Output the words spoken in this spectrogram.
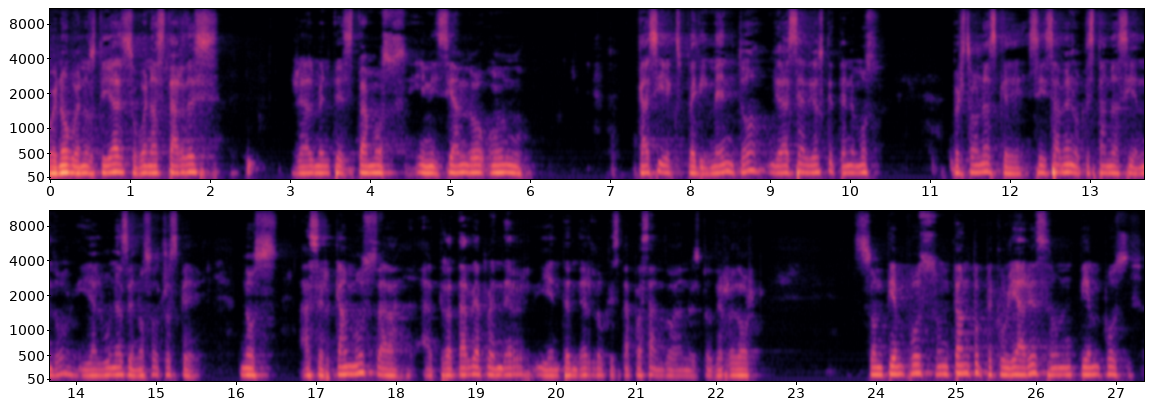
Bueno, buenos días o buenas tardes. Realmente estamos iniciando un casi experimento. Gracias a Dios que tenemos personas que sí saben lo que están haciendo y algunas de nosotros que nos acercamos a, tratar de aprender y entender lo que está pasando a nuestro alrededor. Son tiempos un tanto peculiares, son tiempos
